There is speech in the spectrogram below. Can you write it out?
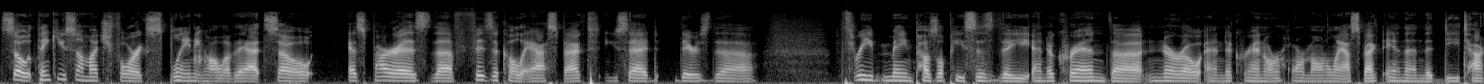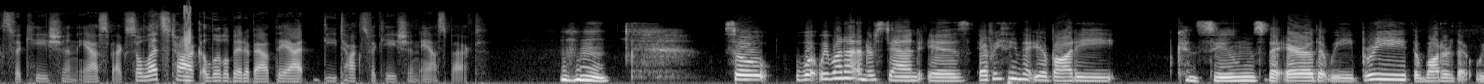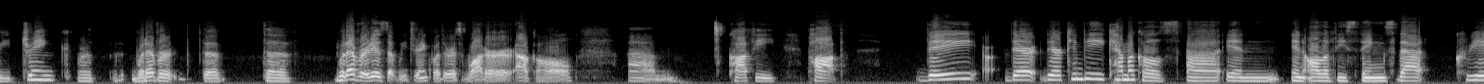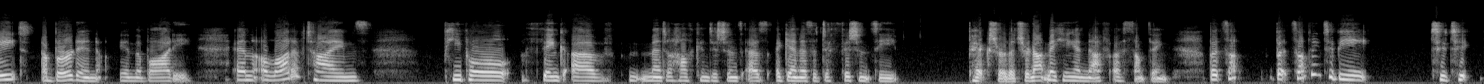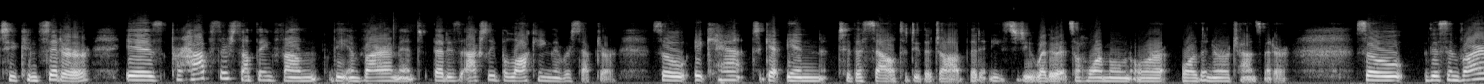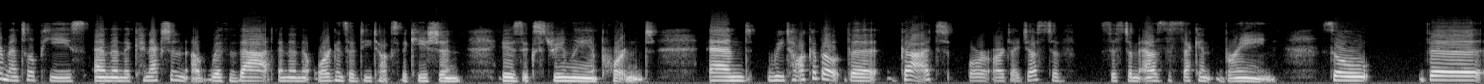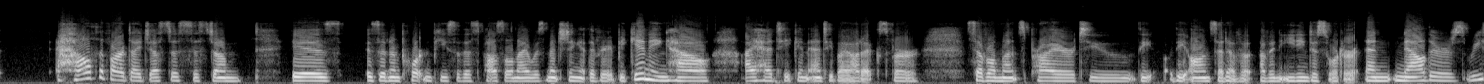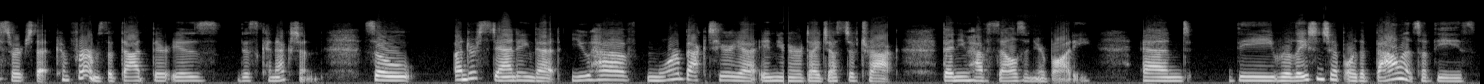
So, thank you so much for explaining all of that. So, as far as the physical aspect, you said there's the three main puzzle pieces the endocrine, the neuroendocrine or hormonal aspect, and then the detoxification aspect. So, let's talk a little bit about that detoxification aspect. Mm-hmm. So, what we want to understand is everything that your body consumes the air that we breathe, the water that we drink, or whatever the the whatever it is that we drink, whether it's water, alcohol, um, coffee, pop. They there there can be chemicals uh, in in all of these things that create a burden in the body, and a lot of times people think of mental health conditions as again as a deficiency picture that you're not making enough of something but some, but something to be to, to, to consider is perhaps there's something from the environment that is actually blocking the receptor. So it can't get into the cell to do the job that it needs to do, whether it's a hormone or, or the neurotransmitter. So this environmental piece and then the connection of, with that and then the organs of detoxification is extremely important. And we talk about the gut or our digestive system as the second brain. So the health of our digestive system is is an important piece of this puzzle. And I was mentioning at the very beginning how I had taken antibiotics for several months prior to the the onset of, a, of an eating disorder. And now there's research that confirms that, that there is this connection. So understanding that you have more bacteria in your digestive tract than you have cells in your body. And the relationship or the balance of these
